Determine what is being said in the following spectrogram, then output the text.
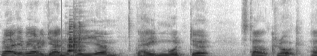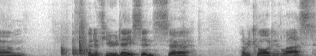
Right, here we are again with the um, the Hayden Wood uh, style crook. Um, it's been a few days since uh, I recorded last.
